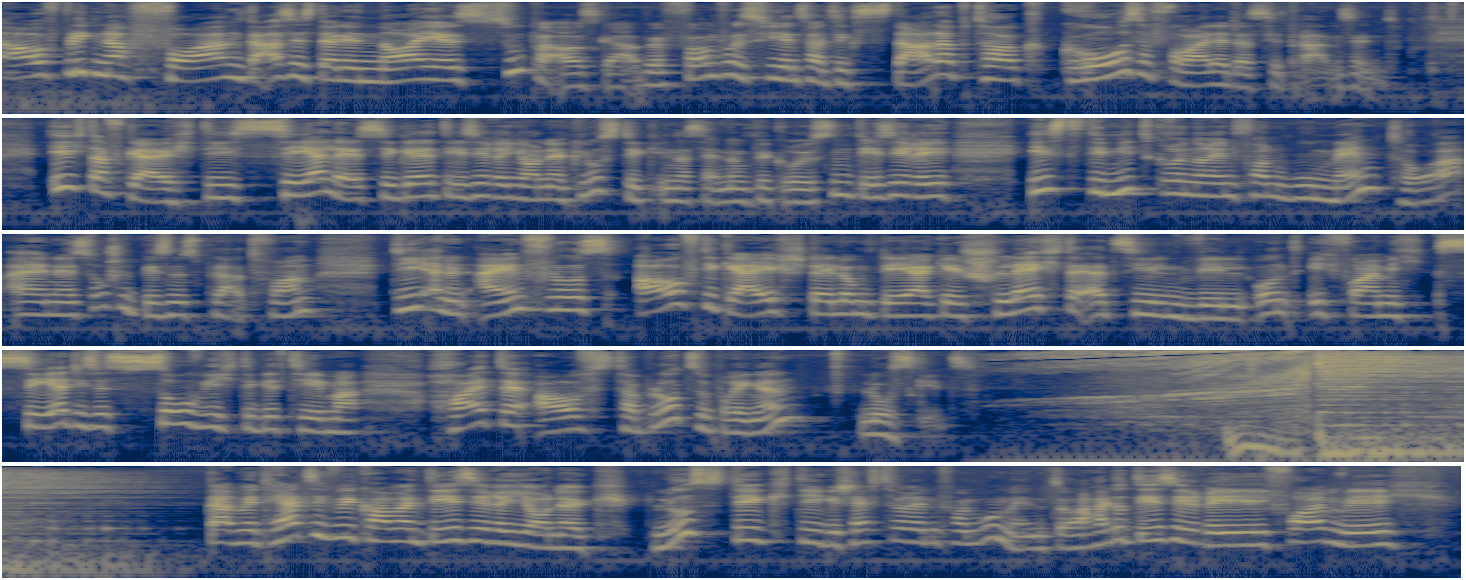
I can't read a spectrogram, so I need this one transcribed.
Augen auf, Blick nach vorn. Das ist eine neue Superausgabe vom Puls24 Startup Talk. Große Freude, dass Sie dran sind. Ich darf gleich die sehr lässige Desiree Jonek-Lustig in der Sendung begrüßen. Desiree ist die Mitgründerin von Womentor, eine Social-Business-Plattform, die einen Einfluss auf die Gleichstellung der Geschlechter erzielen will. Und ich freue mich sehr, dieses so wichtige Thema heute aufs Tableau zu bringen. Los geht's. Damit herzlich willkommen Desiree Jonek. Lustig, die Geschäftsführerin von Womentor. Hallo Desiree, ich freue mich.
